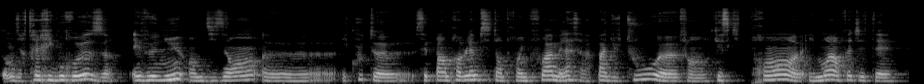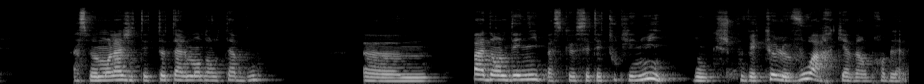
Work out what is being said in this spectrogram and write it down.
comment dire, très rigoureuse, est venue en me disant écoute, c'est pas un problème si t'en prends une fois, mais là ça va pas du tout. Enfin, qu'est-ce qui te prend? Et moi, en fait, j'étais à ce moment-là, j'étais totalement dans le tabou, pas dans le déni parce que c'était toutes les nuits, donc je pouvais que le voir qu'il y avait un problème.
